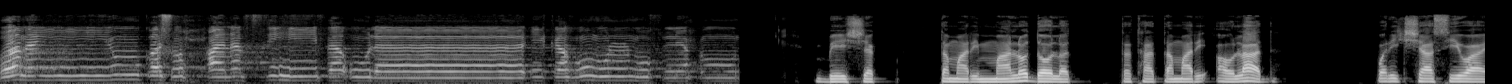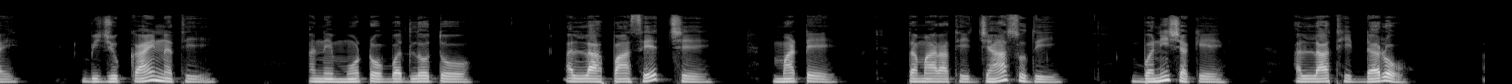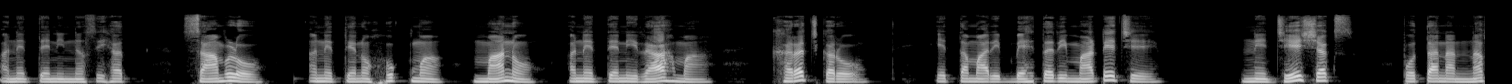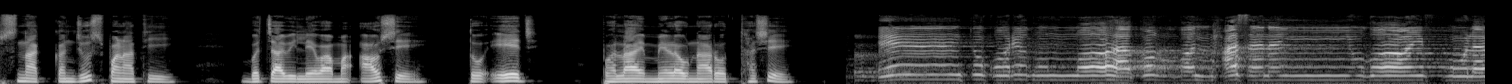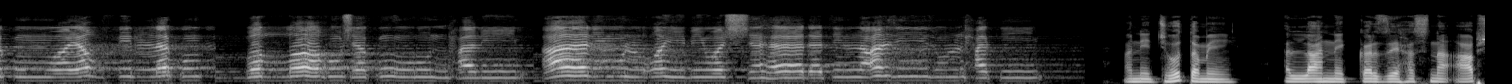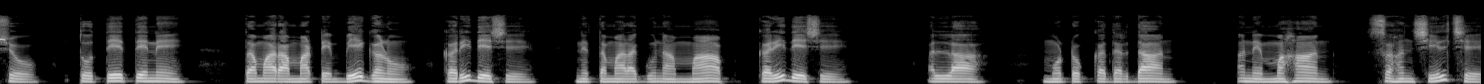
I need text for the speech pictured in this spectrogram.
ومن يوق شح نفسه فأولئك هم المفلحون બેશક તમારી માલો દોલત તથા તમારી ઔલાદ પરીક્ષા સિવાય બીજું કાંઈ નથી અને મોટો બદલો તો અલ્લાહ પાસે જ છે માટે તમારાથી જ્યાં સુધી બની શકે અલ્લાહથી ડરો અને તેની નસીહત સાંભળો અને તેનો હુક્મ માનો અને તેની રાહમાં ખર્ચ કરો. એ તમારી બહેતરી માટે છે ને જે શખ્સ પોતાના નફ્સના કંજૂસપણાથી બચાવી લેવામાં આવશે તો એ જ ભલાઈ મેળવનારો થશે. قرضا حسنا يضاعفه لكم ويغفر لكم والله شكور حليم عالم الغيب والشهادة العزيز الحكيم અને જો તમે અલ્લાહને કર્જે હસના આપશો તો તે તેને તમારા માટે બે ગણો કરી દેશે ને તમારા ગુના માફ કરી દેશે અલ્લાહ મોટો કદરદાન અને મહાન સહનશીલ છે.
